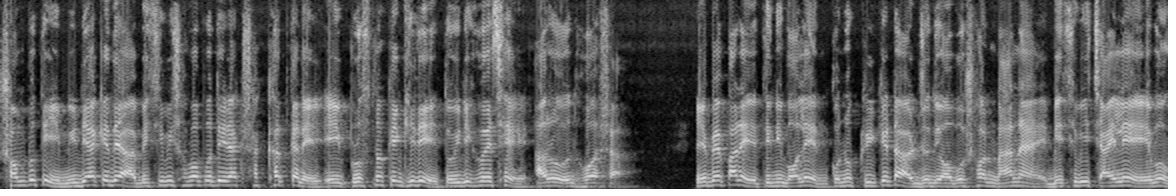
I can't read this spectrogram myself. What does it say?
সম্প্রতি মিডিয়াকে দেয়া বিসিবি সভাপতির এক সাক্ষাৎকারে এই প্রশ্নকে ঘিরে তৈরি হয়েছে আরও ধোঁয়াশা। এ ব্যাপারে তিনি বলেন, কোনো ক্রিকেটার যদি অবসর না নেয়, বিসিবি চাইলে এবং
